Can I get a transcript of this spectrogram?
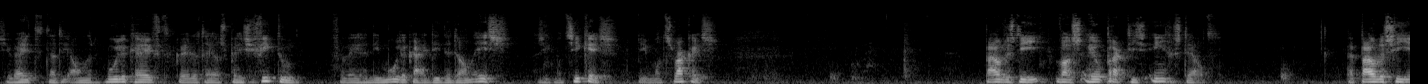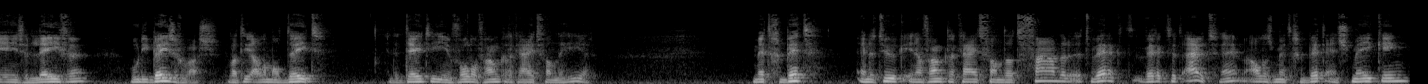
Als je weet dat die ander het moeilijk heeft, kun je dat heel specifiek doen. Vanwege die moeilijkheid die er dan is. Als iemand ziek is, als iemand zwak is. Paulus die was heel praktisch ingesteld. Bij Paulus zie je in zijn leven hoe hij bezig was, wat hij allemaal deed. En dat deed hij in volle afhankelijkheid van de Heer. Met gebed. En natuurlijk in afhankelijkheid van dat Vader het werkt, werkt het uit. Hè? Alles met gebed en smeking.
